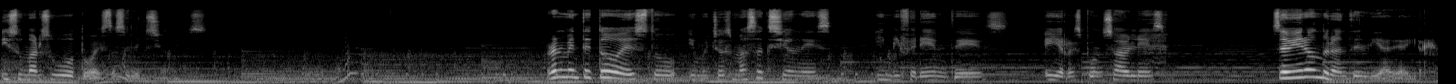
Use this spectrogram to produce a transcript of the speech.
y sumar su voto a estas elecciones. Realmente todo esto y muchas más acciones indiferentes e irresponsables se vieron durante el día de ayer.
